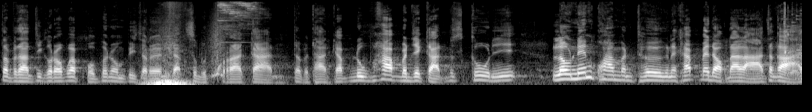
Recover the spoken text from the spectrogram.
ท่านประธานที่เคารพครับผมพนมปรีเจริญจากสมุทรปราการท่านประธานครับ ดูภาพบรรยากาศเมื่อสักครู่นี้ เราเน้นความบันเทิงนะครับแม่ดอกดาราทั้งหลาย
